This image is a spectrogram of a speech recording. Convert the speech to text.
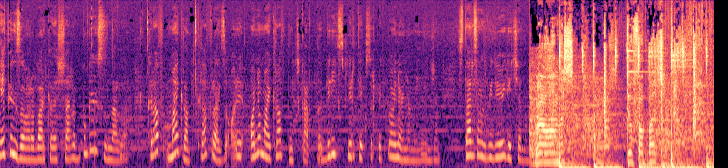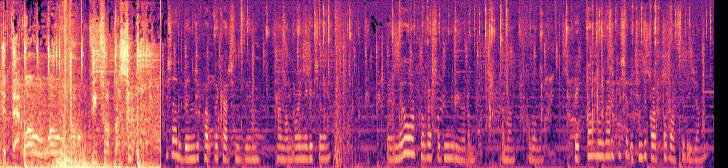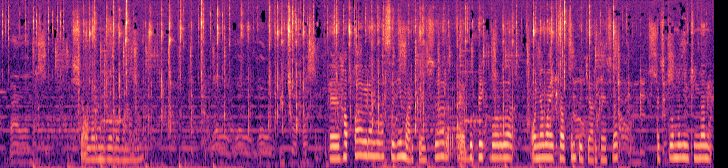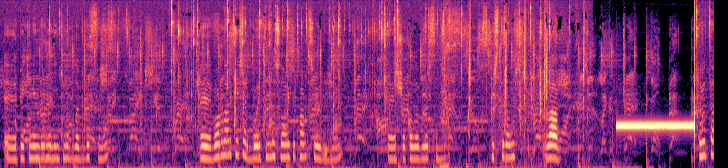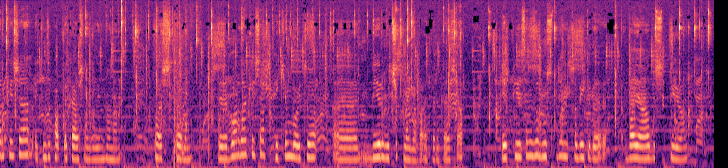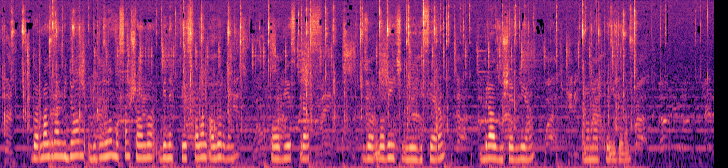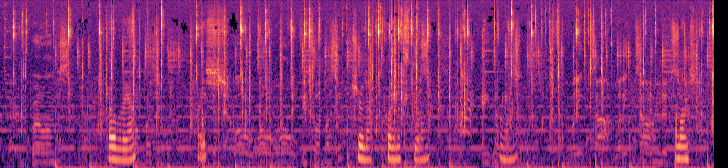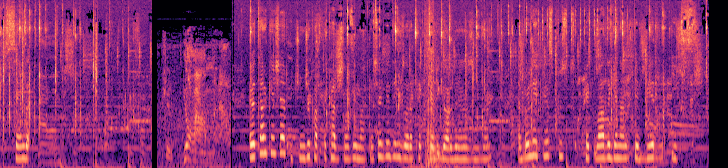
Hepinize merhaba arkadaşlar. Bugün sizlerle Craft, Minecraft Craft Rise'ı oyna Minecraft'ın çıkarttığı 1x1 tekstür pekli oyun oynamayı deneyeceğim. İsterseniz videoya geçelim. Rumors, do for budget. Hit that, whoa, whoa, whoa. V12 bust it. Arkadaşlar birinci partla karşınızdayım. Hemen oyuna geçelim. Ee, ne olarak başladım bilmiyorum. Hemen alalım. Pekten burada arkadaşlar ikinci partta bahsedeceğim. Eşyalarımızı alalım hemen. Ee, hatta biraz bahsedeyim arkadaşlar. Ee, bu pek bu arada oyna Minecraft'ın peki arkadaşlar. Açıklama linkinden e, pekin indirme linkini bulabilirsiniz. Ee, bu arada arkadaşlar bu etimde sonraki part söyleyeceğim. Ee, şok olabilirsiniz. Sıkıştırılmış rar. Evet arkadaşlar ikinci partla karşınızdayım hemen. Başlayalım. Ee, bu arada arkadaşlar Pekin boyutu e, 1.5 megabayt arkadaşlar. FPS'inizi boostluyor? Tabii ki de bayağı boostluyor. Normalde ben video, videoda olmasam şu anda 1000 FPS falan alırdım. OBS biraz zorladığı için bilgisayarım biraz düşebiliyor. Hemen ortaya gidelim. Gel buraya. Hayır. Şöyle koymak istiyorum. Tamam. Tamam. Senin de Evet arkadaşlar 3. partta karşınızdayım arkadaşlar. Dediğim üzere pek böyle gördüğünüz gibi. e, Böyle FPS boost peklerde genellikle 1x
